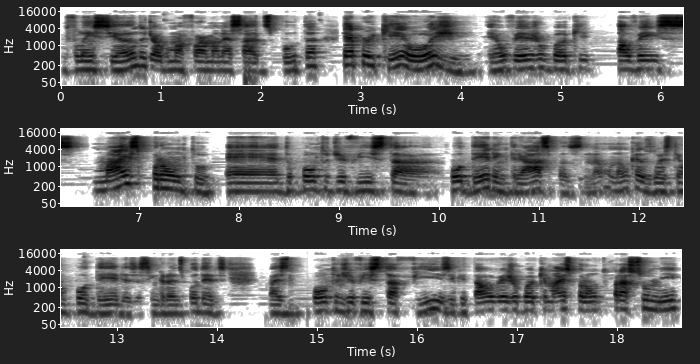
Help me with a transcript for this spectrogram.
influenciando de alguma forma nessa disputa. Até porque hoje eu vejo o Buck talvez mais pronto é, do ponto de vista poder, entre aspas, não, não que os dois tenham poderes, assim, grandes poderes, mas do ponto de vista físico e tal, eu vejo o Buck mais pronto para assumir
